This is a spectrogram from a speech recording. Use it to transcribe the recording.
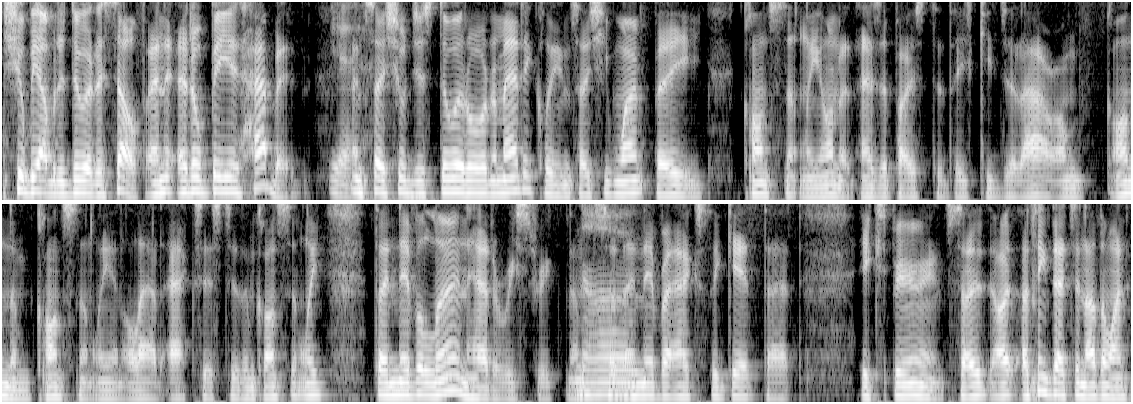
she'll be able to do it herself and it'll be a habit. Yeah. And so she'll just do it automatically. And so she won't be constantly on it as opposed to these kids that are on, on them constantly and allowed access to them constantly. They never learn how to restrict them. So they never actually get that experience. So I, I think that's another one.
